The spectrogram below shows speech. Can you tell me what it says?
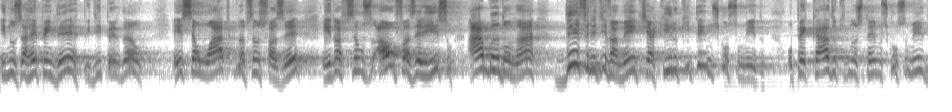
e nos arrepender, pedir perdão. Esse é um ato que nós precisamos fazer e nós precisamos, ao fazer isso, abandonar definitivamente aquilo que tem nos consumido, o pecado que nos temos consumido.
